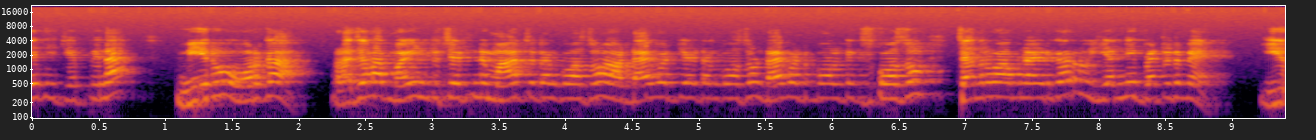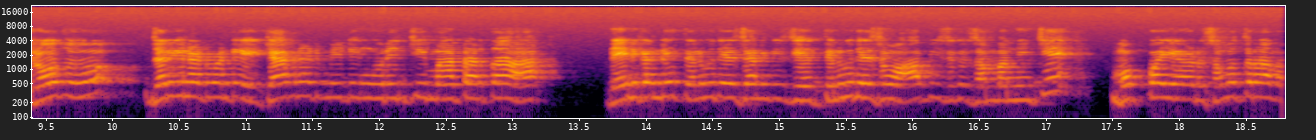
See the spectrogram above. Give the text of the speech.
ఏది చెప్పినా మీరు ఊరక ప్రజల మైండ్ సెట్ని మార్చడం కోసం ఆ డైవర్ట్ చేయడం కోసం డైవర్ట్ పాలిటిక్స్ కోసం చంద్రబాబు నాయుడు గారు ఇవన్నీ పెట్టడమే. ఈరోజు జరిగినటువంటి కేబినెట్ మీటింగ్ గురించి మాట్లాడతా దేనికండి? తెలుగుదేశానికి తెలుగుదేశం ఆఫీసుకు సంబంధించి ముప్పై ఏడు సంవత్సరాలు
